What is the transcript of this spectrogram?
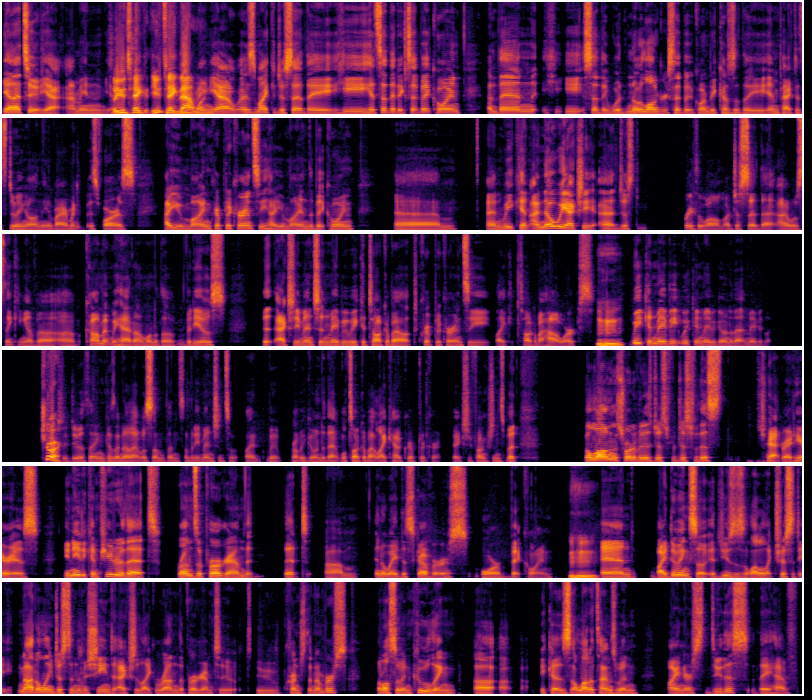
Yeah, that too. Yeah, I mean, yeah. so you take you take that I one yeah, as Mike had just said, they he, he had said they'd accept Bitcoin, and then he said they would no longer accept Bitcoin because of the impact it's doing on the environment, as far as how you mine cryptocurrency, how you mine the Bitcoin. Um, and we can, I know we actually uh, just briefly while I just said that, I was thinking of a, a comment we had on one of the videos that actually mentioned maybe we could talk about cryptocurrency, like talk about how it works. mm-hmm. We can maybe we can maybe go into that maybe like sure actually do a thing because I know that was something somebody mentioned, so we might we'll probably go into that. We'll talk about like how cryptocurrency actually functions, but the long and short of it is just for just for this chat right here is you need a computer that runs a program that that um, in a way discovers more Bitcoin, mm-hmm. and by doing so, it uses a lot of electricity, not only just in the machine to actually like run the program to to crunch the numbers, but also in cooling, uh, uh, because a lot of times when miners do this, they have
